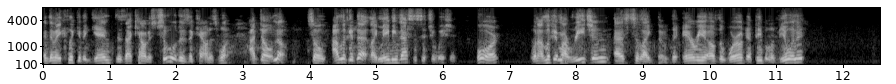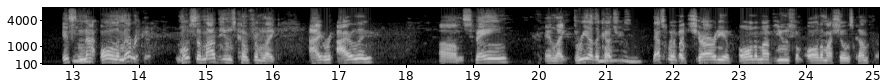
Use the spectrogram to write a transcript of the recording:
and then they click it again, does that count as two or does it count as one? I don't know. So I look at that like maybe that's the situation. Or when I look at my region as to like the, the area of the world that people are viewing it, it's Mm. not all America. Most of my views come from like Ir- Ireland, um, Spain, and like three other countries. Mm. That's where majority of all of my views from all of my shows come from.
